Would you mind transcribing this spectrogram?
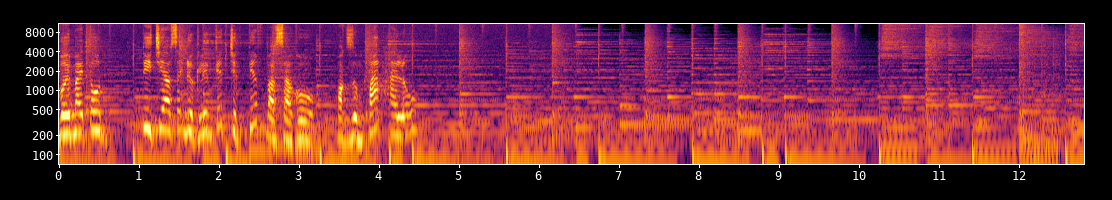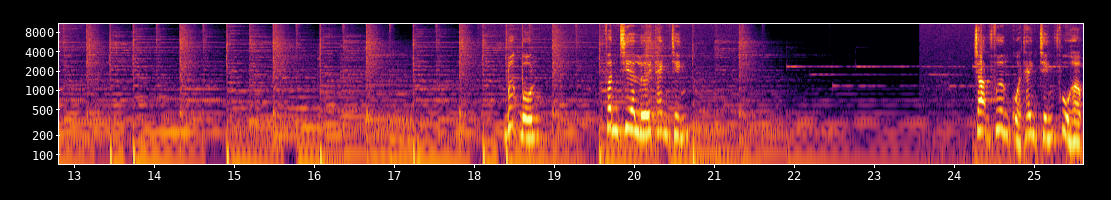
Với mái tôn, ti treo sẽ được liên kết trực tiếp vào xà gồ hoặc dùng pát hai lỗ. Bước 4. Phân chia lưới thanh chính Chọn phương của thanh chính phù hợp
